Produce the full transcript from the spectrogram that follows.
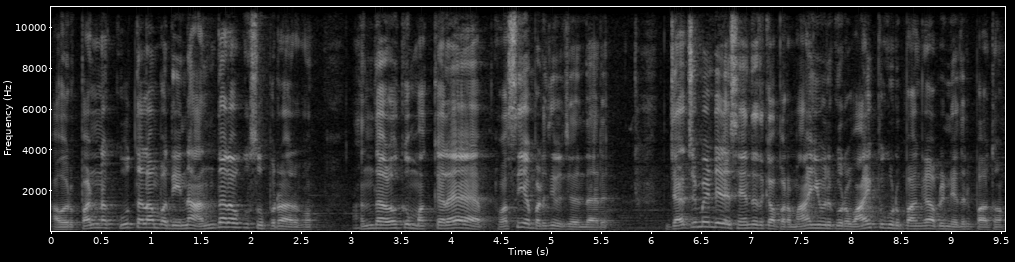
அவர் பண்ண கூத்தெல்லாம் பார்த்தீங்கன்னா அந்தளவுக்கு சூப்பராக இருக்கும். அந்த அளவுக்கு மக்களை வசியப்படுத்தி வச்சுருந்தார். ஜட்ஜ்மெண்ட் டேல சேர்ந்ததுக்கப்புறமா இவருக்கு ஒரு வாய்ப்பு கொடுப்பாங்க அப்படின்னு எதிர்பார்த்தோம்.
